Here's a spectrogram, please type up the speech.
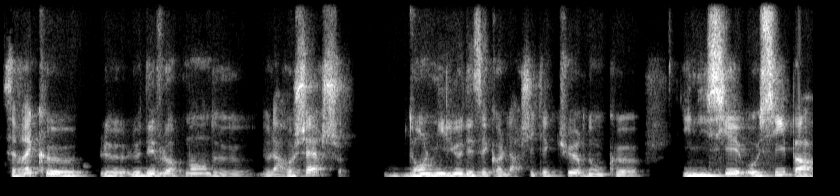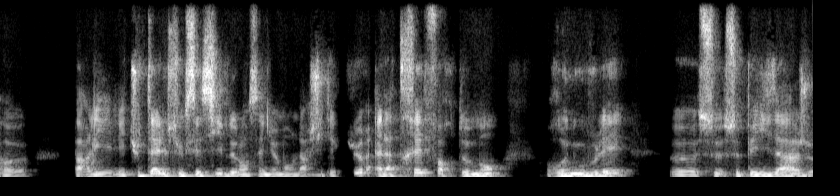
C'est vrai que le, développement de, la recherche dans le milieu des écoles d'architecture, donc initié aussi par, les, tutelles successives de l'enseignement de l'architecture, elle a très fortement renouvelé euh, ce, paysage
